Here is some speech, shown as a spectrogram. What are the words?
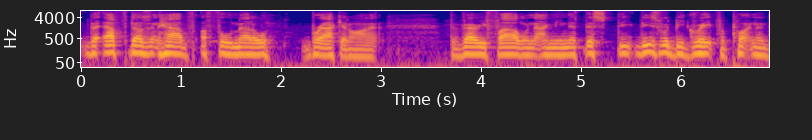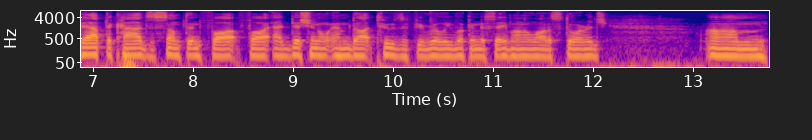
the F doesn't have a full metal bracket on it. The very far one, I mean, this these would be great for putting adapter cards or something for, for additional M.2s if you're really looking to save on a lot of storage. Um,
